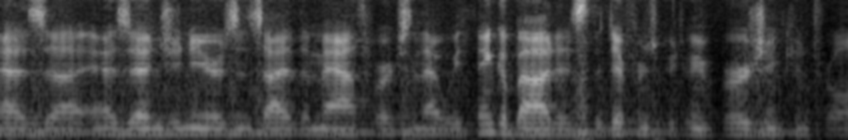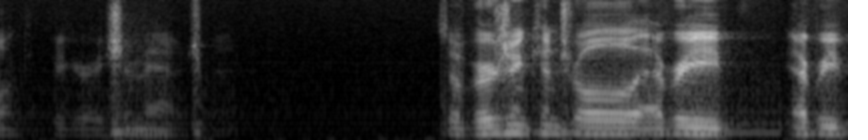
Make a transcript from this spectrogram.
as, uh, as engineers inside of the MathWorks and that we think about is the difference between version control and configuration management. So version control, every, every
